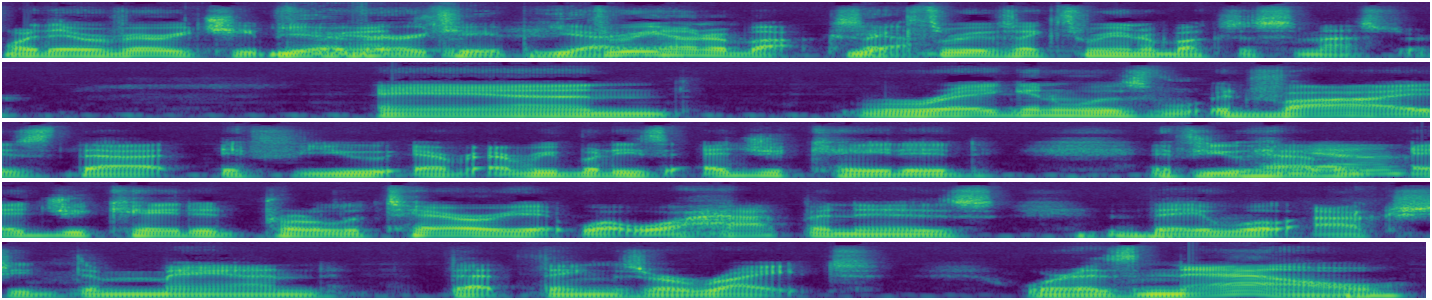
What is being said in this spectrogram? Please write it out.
or they were very cheap. Yeah, very cheap. Yeah, three yeah. bucks. Like Yeah. three, it was like three hundred bucks a semester. And Reagan was advised that if you ev- everybody's educated, if you have an educated proletariat, what will happen is they will actually demand that things are right. Whereas now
